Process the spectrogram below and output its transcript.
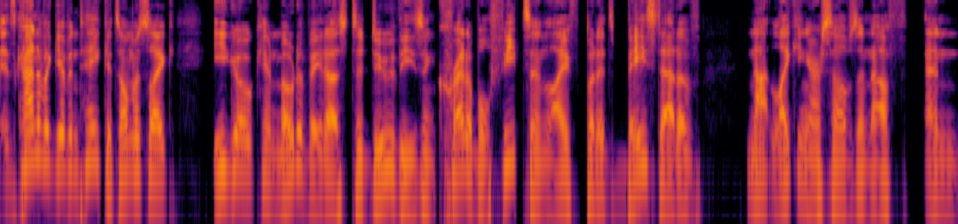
it's kind of a give and take. It's almost like ego can motivate us to do these incredible feats in life, but it's based out of not liking ourselves enough and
